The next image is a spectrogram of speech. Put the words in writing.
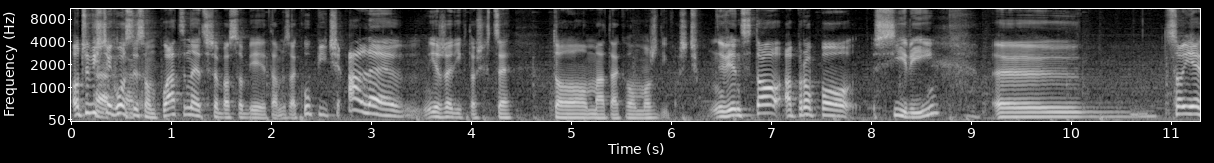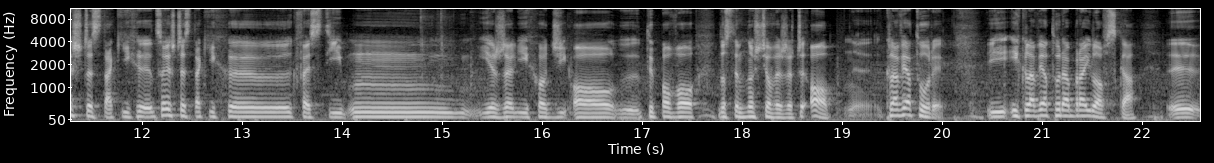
oczywiście tak, głosy tak. są płatne, trzeba sobie je tam zakupić, ale jeżeli ktoś chce, to ma taką możliwość. Więc to a propos Siri. Yy, co jeszcze z takich, co jeszcze z takich yy, kwestii, mm, jeżeli chodzi o typowo dostępnościowe rzeczy? O, klawiatury i, i klawiatura brajlowska. Yy,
